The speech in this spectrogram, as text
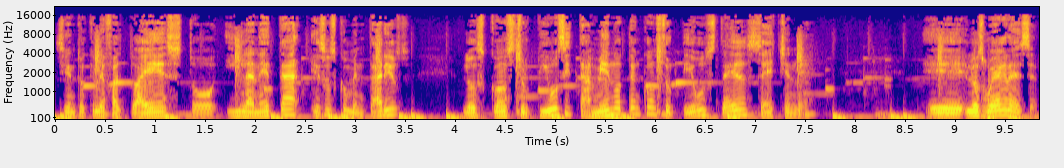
siento que le faltó a esto. Y la neta, esos comentarios, los constructivos y también no tan constructivos, ustedes échenme. Eh, los voy a agradecer.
